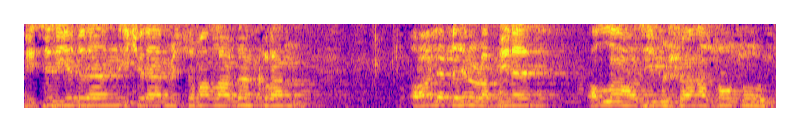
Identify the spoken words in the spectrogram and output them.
bizleri yediren, içiren, Müslümanlardan kılan alemlerin Rabbine Allah Azimüşşan'a sonsuz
